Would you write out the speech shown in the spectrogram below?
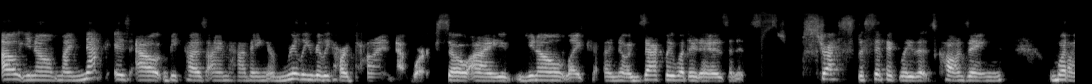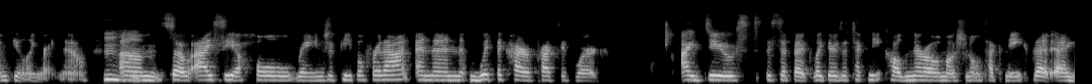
oh, you know, my neck is out because I'm having a really, really hard time at work. So I, you know, like I know exactly what it is and it's stress specifically that's causing what I'm feeling right now. Mm-hmm. Um, so I see a whole range of people for that. And then with the chiropractic work, I do specific, like there's a technique called neuro emotional technique that I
